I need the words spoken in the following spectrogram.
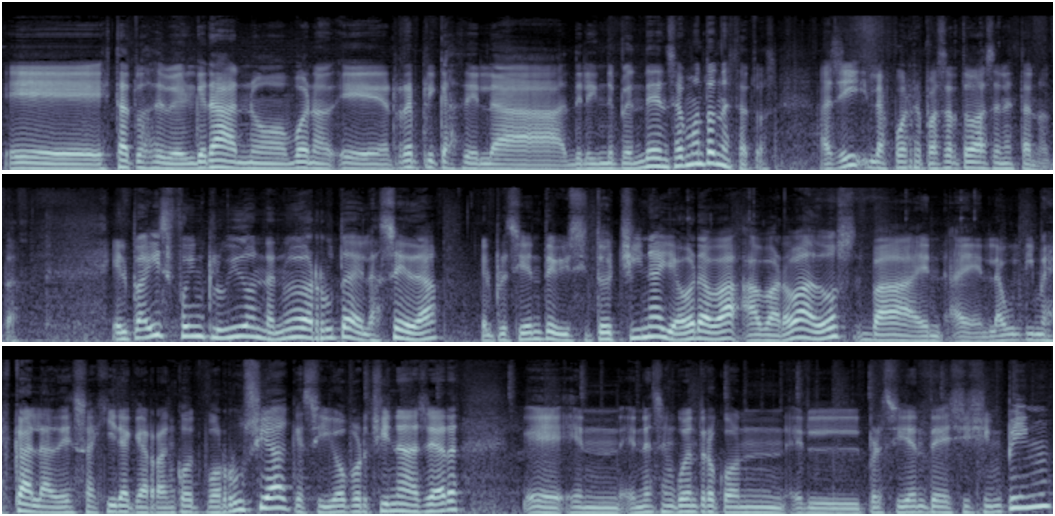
eh, estatuas de Belgrano, bueno, eh, réplicas de la, de la independencia, un montón de estatuas. Allí las puedes repasar todas en esta nota. El país fue incluido en la nueva ruta de la seda. El presidente visitó China y ahora va a Barbados. Va en, en la última escala de esa gira que arrancó por Rusia, que siguió por China ayer eh, en, en ese encuentro con el presidente Xi Jinping.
